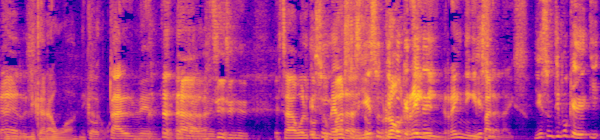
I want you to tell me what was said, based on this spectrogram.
en. Nicaragua, Nicaragua. Totalmente. Ah, totalmente. sí, sí, sí. Estaba Welcome Es un- to Paradise. y es un tipo que tiene- Raining, Raining y in un- Paradise. Y es un tipo que i-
